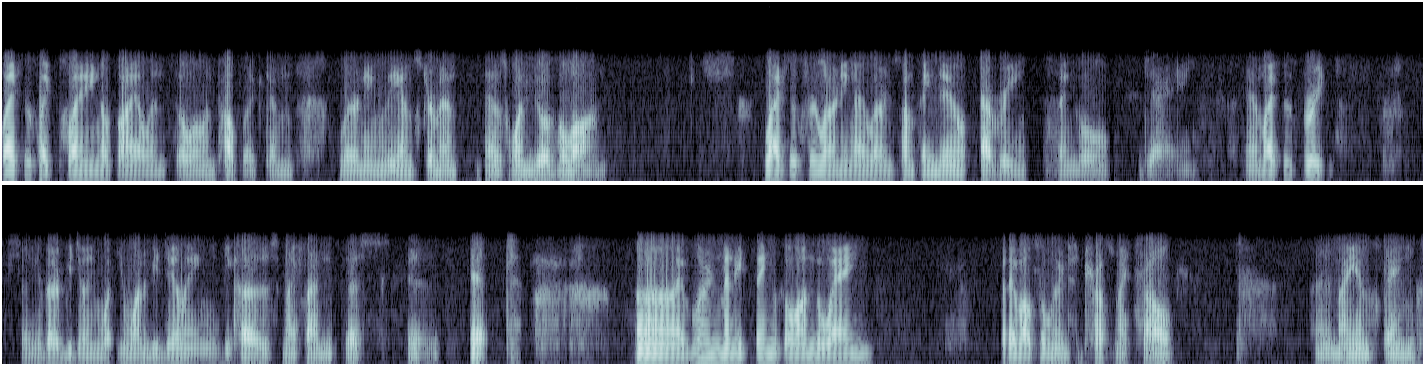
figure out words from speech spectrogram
Life is like playing a violin solo in public and learning the instrument as one goes along. Life is for learning. I learn something new every single day. And life is brief. So you better be doing what you want to be doing because, my friends, this is it. Uh, I've learned many things along the way, but I've also learned to trust myself and my instincts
